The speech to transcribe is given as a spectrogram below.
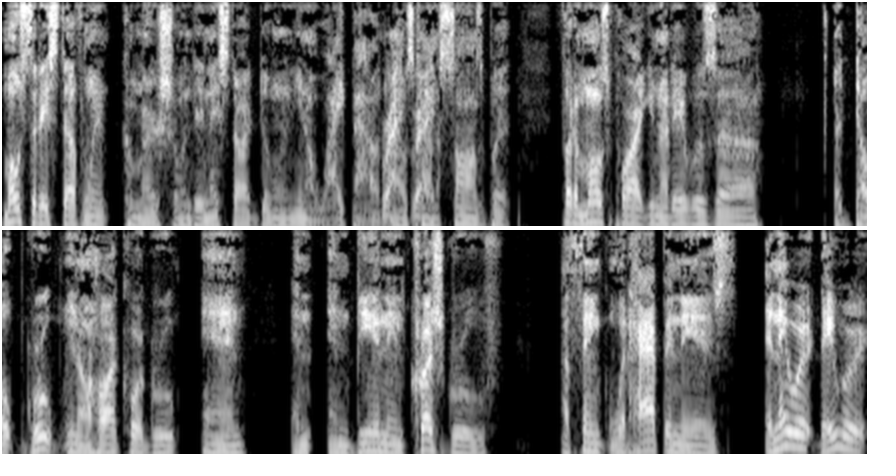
most of their stuff went commercial and then they started doing, you know, Wipeout Right, and those right. kind of songs. But for the most part, you know, there was, uh, a dope group, you know, hardcore group and, and, and being in Krush Groove, I think what happened is, and they were, they were,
